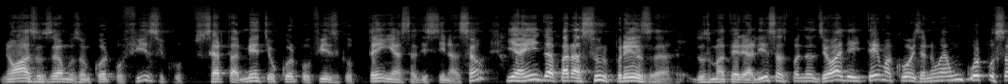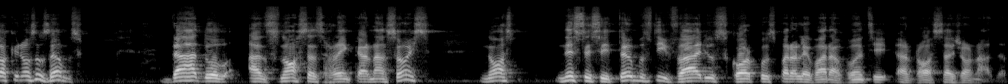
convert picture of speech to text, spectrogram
nós usamos um corpo físico, certamente o corpo físico tem essa destinação, e ainda para surpresa dos materialistas, podemos dizer: olha, e tem uma coisa, não é um corpo só que nós usamos. Dado as nossas reencarnações, nós necessitamos de vários corpos para levar avante a nossa jornada.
